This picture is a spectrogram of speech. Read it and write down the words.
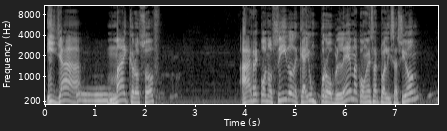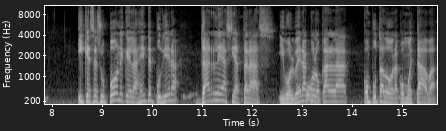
Y ya Microsoft ha reconocido de que hay un problema con esa actualización y que se supone que la gente pudiera darle hacia atrás y volver a colocar la computadora como estaba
